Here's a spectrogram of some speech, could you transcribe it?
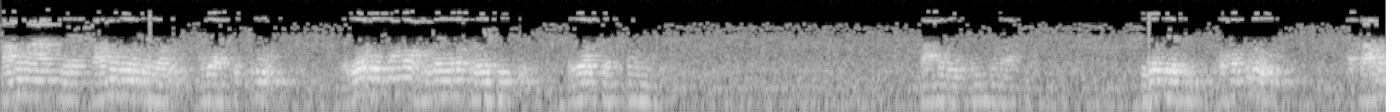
కామ అదే ఆ శత్రువు. ఏదో రూపంలో హృదయంలో ప్రవేశించి ఏదో చేస్తాను. ఏదో ఒకప్పుడు ఆ కామం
